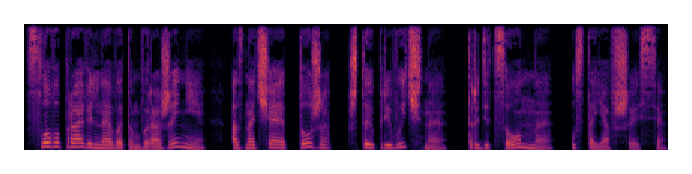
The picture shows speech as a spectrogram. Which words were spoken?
Слово «правильное» в этом выражении означает то же, что и привычное, традиционное, устоявшееся.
